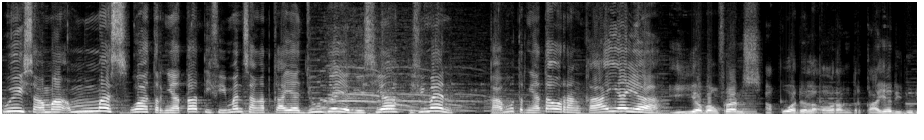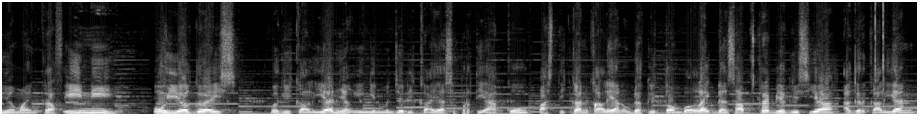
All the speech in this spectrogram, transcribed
Wih, sama emas. Wah, ternyata TV Man sangat kaya juga ya guys ya. TV Man, kamu ternyata orang kaya ya. Iya Bang Franz, aku adalah orang terkaya di dunia Minecraft ini. Oh iya guys, bagi kalian yang ingin menjadi kaya seperti aku, pastikan kalian udah klik tombol like dan subscribe ya guys ya, agar kalian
